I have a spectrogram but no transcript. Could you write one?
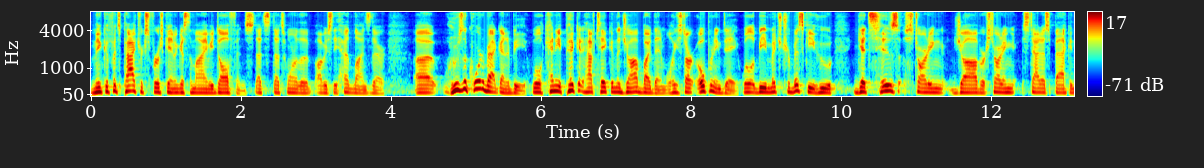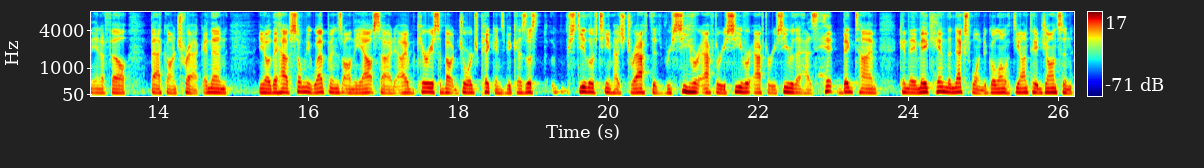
Minkah Fitzpatrick's first game against the Miami Dolphins. That's that's one of the obviously headlines there. Uh, who's the quarterback going to be? Will Kenny Pickett have taken the job by then? Will he start opening day? Will it be Mitch Trubisky who gets his starting job or starting status back in the NFL back on track? And then you know, they have so many weapons on the outside. I'm curious about George Pickens because this Steelers team has drafted receiver after receiver after receiver that has hit big time. Can they make him the next one to go along with Diontae Johnson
